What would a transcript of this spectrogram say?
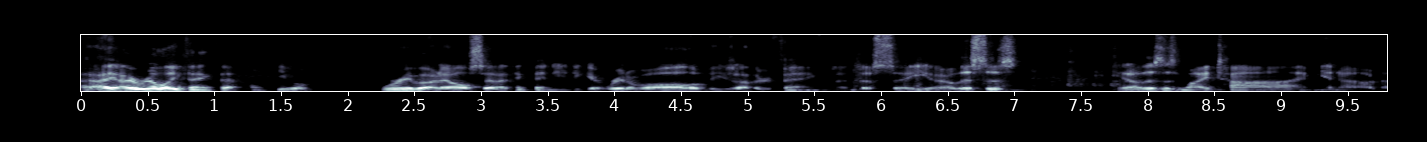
I, I really think that when people worry about LSAT, I think they need to get rid of all of these other things and just say, you know, this is, you know, this is my time, you know. to-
